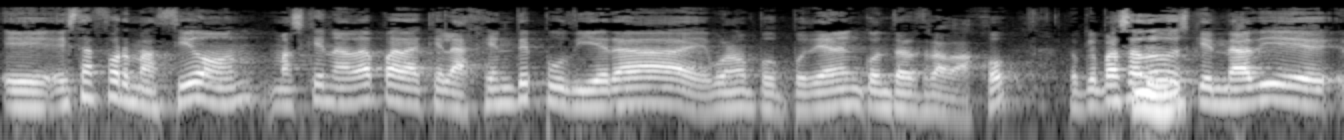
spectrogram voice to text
eh, esta formación más que nada para que la gente pudiera, eh, bueno, pudiera encontrar trabajo. Lo que ha pasado es que nadie,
